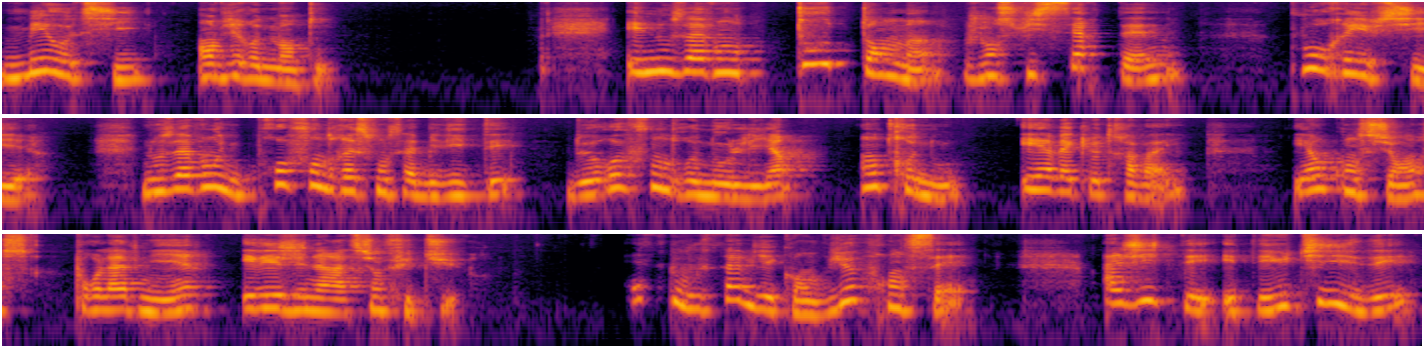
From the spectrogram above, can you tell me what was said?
mais aussi environnementaux. Et nous avons tout en main, j'en suis certaine, pour réussir. Nous avons une profonde responsabilité de refondre nos liens entre nous et avec le travail, et en conscience pour l'avenir et les générations futures. Est-ce que vous saviez qu'en vieux français, agiter était utilisé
